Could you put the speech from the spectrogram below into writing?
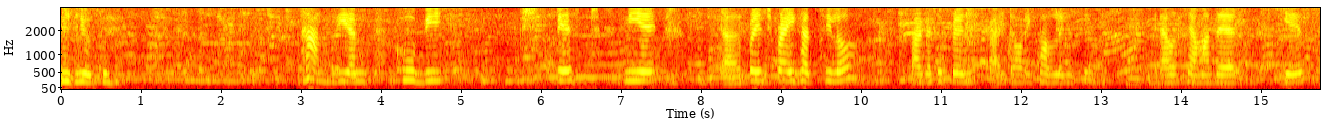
ভিডিওতে। খুবই টেস্ট নিয়ে ফ্রেঞ্চ ফ্রাই খাচ্ছিল। তার কাছে ফ্রেঞ্চ ফ্রাইটা অনেক ভালো লেগেছে। এটা হচ্ছে আমাদের গেস্ট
